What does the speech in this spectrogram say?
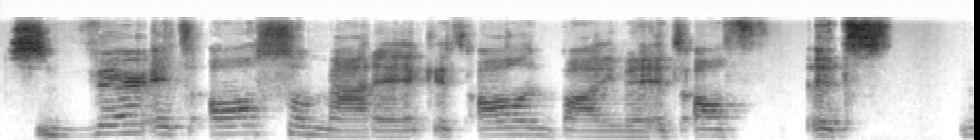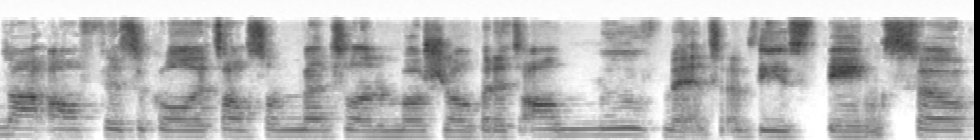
it's very, it's all somatic. It's all embodiment. It's all it's not all physical it's also mental and emotional but it's all movement of these things. So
